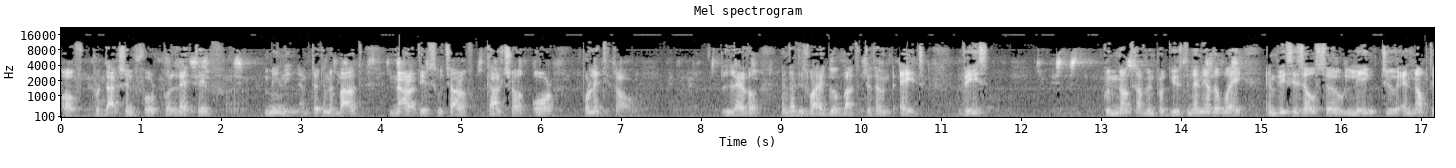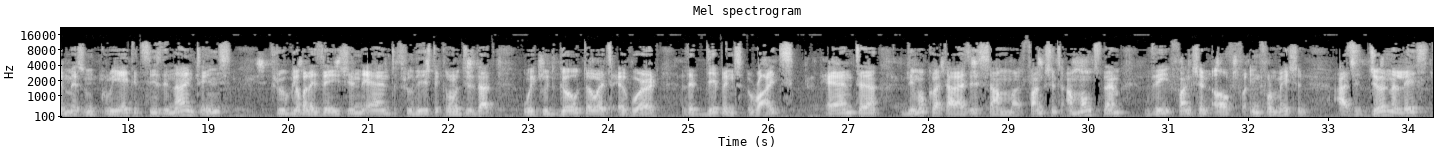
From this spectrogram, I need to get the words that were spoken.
of production for collective uh, meaning. I'm talking about narratives which are of cultural or political level, and that is why I go back to 2008. These could not have been produced in any other way. And this is also linked to an optimism created since the 90s through globalization and through these technologies that we could go towards a world that deepens rights and uh, democratizes some uh, functions, amongst them the function of information. As a journalist,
